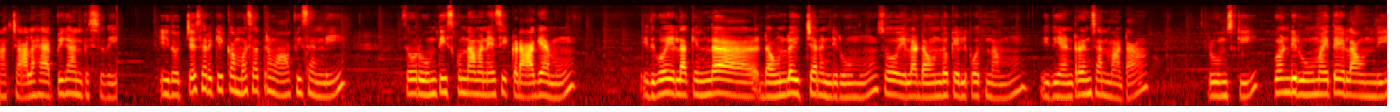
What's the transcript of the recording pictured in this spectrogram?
నాకు చాలా హ్యాపీగా అనిపిస్తుంది. ఇది వచ్చేసరికి కమ్మసత్రం ఆఫీస్ అండి. సో రూమ్ తీసుకుందామనేసి ఇక్కడ ఆగాము. ఇదిగో ఇలా కింద డౌన్లో ఇచ్చారండి రూము. సో ఇలా డౌన్లోకి వెళ్ళిపోతున్నాము. ఇది ఎంట్రన్స్ అనమాట రూమ్స్కి. ఇదిగోండి రూమ్ అయితే ఇలా ఉంది.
